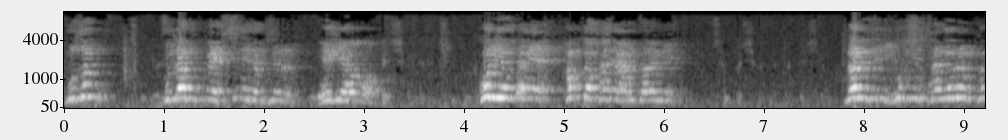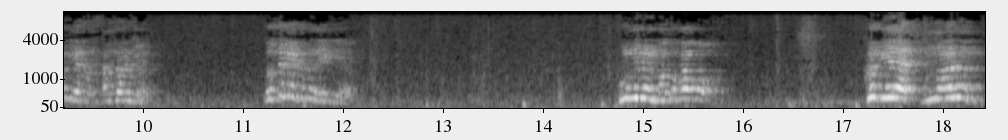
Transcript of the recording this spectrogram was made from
무슨 군단국가의 시대 정신을 얘기하고 군 현장에 함덕하지 않은 사람이 나는 지금 64년을 거기에서 산 사람이요. 어떻게 그런 얘기해요? 국민을 모독하고 거기에 분노하는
